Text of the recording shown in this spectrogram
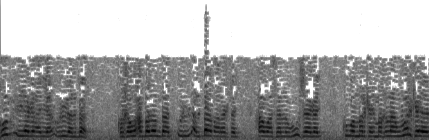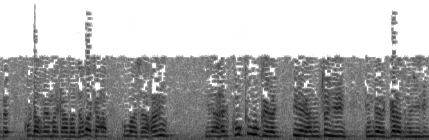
هم إياك أي أولو الألباب. كل كوا بدن بعد أولو الألباب أركتي. حواسا لغو شاقي كوا مركي مغلان وركي إب كل دغمي مركا بدبكا كوا ساحنون إلهي كوك وقري إني هنون سيهين. إن دير قرد نيهين.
